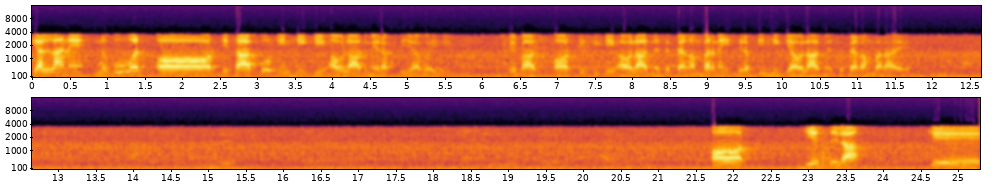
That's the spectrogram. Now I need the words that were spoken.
کہ اللہ نے نبوت اور کتاب کو انہی کی اولاد میں رکھ دیا بھائی کے بعد اور کسی کی اولاد میں سے پیغمبر نہیں، صرف انہی کی اولاد میں سے پیغمبر آئے۔ اور یہ صلہ کہ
